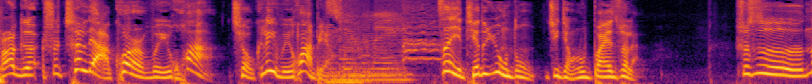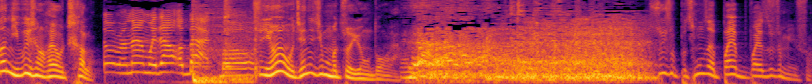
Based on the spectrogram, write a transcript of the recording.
二哥说吃两块威化巧克力威化饼，这一天的运动就等于白做了。说是，那你为啥还要吃了？是因为我今天就没做运动呀。不存在白不白就这么一说。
